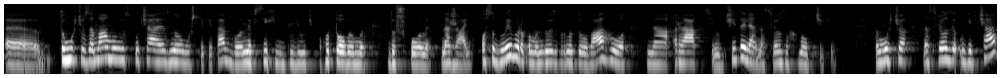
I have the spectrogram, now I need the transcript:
е, тому що за мамою скучає знову ж таки, так бо не всіх віддають готовими до школи. На жаль, особливо рекомендую звернути увагу на реакцію вчителя на сльози хлопчиків. Тому що на сльози у дівчат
